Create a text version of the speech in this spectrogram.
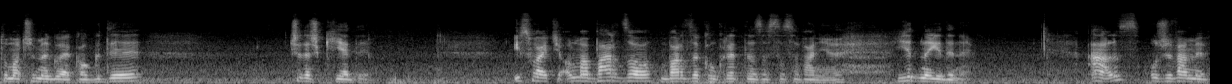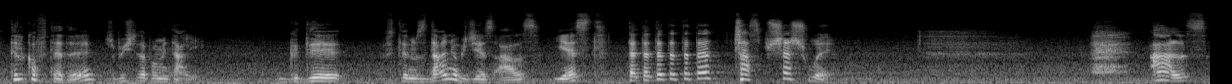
tłumaczymy go jako gdy czy też kiedy. I słuchajcie, on ma bardzo, bardzo konkretne zastosowanie. Jedne, jedyne. Als używamy tylko wtedy, żebyście to pamiętali, gdy w tym zdaniu, gdzie jest als, jest te, te, te, te, te, te czas przeszły. als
